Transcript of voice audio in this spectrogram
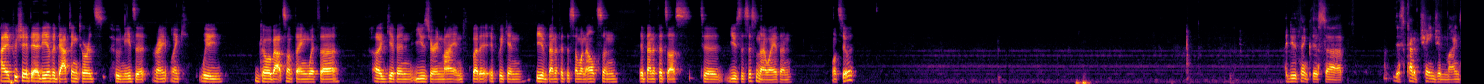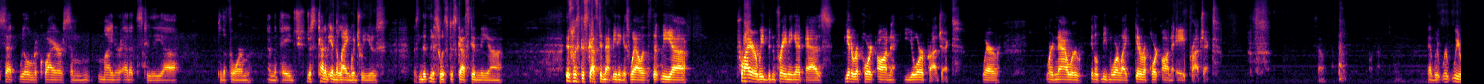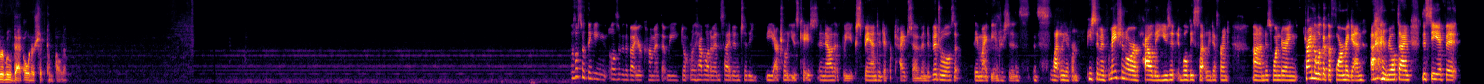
I appreciate the idea of adapting towards who needs it, right? Like we go about something with a, a given user in mind, but if we can be of benefit to someone else and it benefits us to use the system that way, then let's do it. I do think this uh, this kind of change in mindset will require some minor edits to the uh, to the form and the page, just kind of in the language we use. This was discussed in the uh, this was discussed in that meeting as well. Is that we uh, prior we'd been framing it as get a report on your project, where where now we're it'll be more like get a report on a project. And we we removed that ownership component. I was also thinking, Elizabeth, about your comment that we don't really have a lot of insight into the, the actual use case. And now that if we expand to different types of individuals, that they might be interested in, in slightly different piece of information or how they use it, it will be slightly different. I'm just wondering, trying to look at the form again uh, in real time to see if it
